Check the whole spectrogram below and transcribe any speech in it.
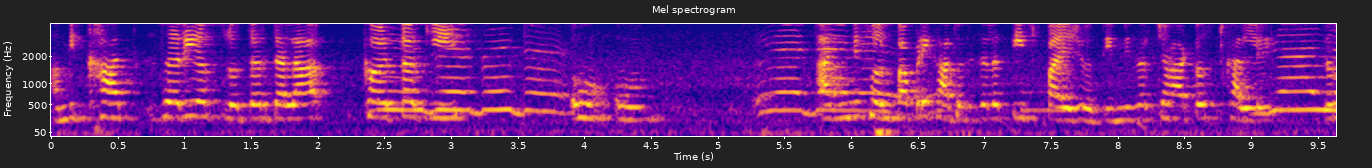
आम्ही खात जरी असलो तर त्याला कळतं की ओ ओ. आज मी सोनपापडी खात होते त्याला तीच पाहिजे होती. मी जर चहा टोस्ट खाल्ले तर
